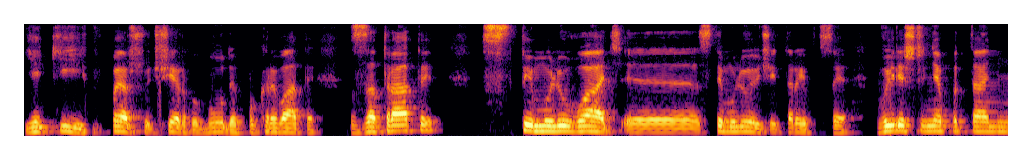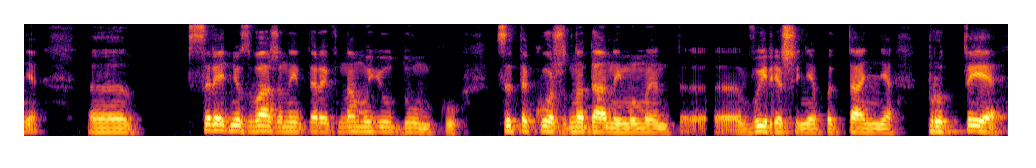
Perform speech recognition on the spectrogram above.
який в першу чергу буде покривати затрати, стимулювати стимулюючий тариф це вирішення питання. Е, середньозважений тариф, на мою думку, це також на даний момент вирішення питання про те,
